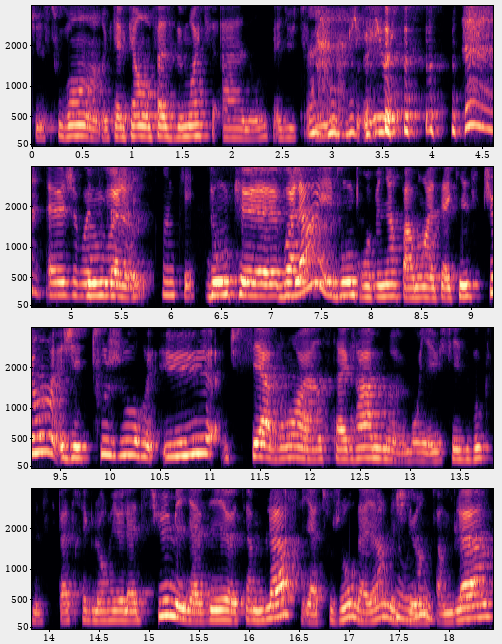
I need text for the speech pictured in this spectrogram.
j'ai souvent quelqu'un en face de moi qui fait ah non pas du tout. Euh, je vois tout à fait. Donc euh, voilà, et donc pour revenir pardon à ta question, j'ai toujours eu, tu sais, avant euh, Instagram, bon il y a eu Facebook, mais c'est pas très glorieux là-dessus, mais il y avait Tumblr, il y a toujours d'ailleurs, mais j'ai eu un Tumblr.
